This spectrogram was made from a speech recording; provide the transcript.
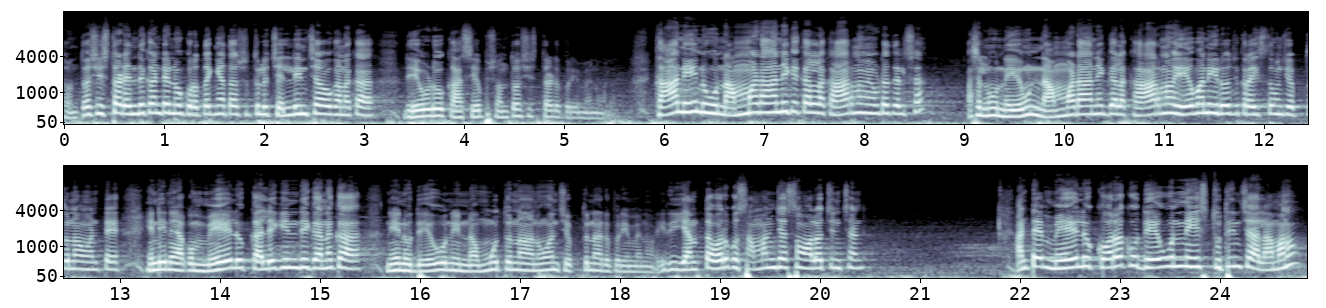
సంతోషిస్తాడు. ఎందుకంటే నువ్వు కృతజ్ఞతాస్థుతులు చెల్లించావు గనక దేవుడు కాసేపు సంతోషిస్తాడు ప్రియమైన కానీ నువ్వు నమ్మడానికి గల కారణం ఏమిటో తెలుసా? అసలు నువ్వు దేవుని నమ్మడానికి గల కారణం ఏమని ఈరోజు క్రైస్తవం చెప్తున్నావు అంటే ఏంటి నాకు మేలు కలిగింది గనక నేను దేవుని నమ్ముతున్నాను అని చెప్తున్నారు ప్రియమైన ఇది ఎంతవరకు సమంజసం? ఆలోచించండి. అంటే మేలు కొరకు దేవుణ్ణి స్తుతించాలా మనం?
